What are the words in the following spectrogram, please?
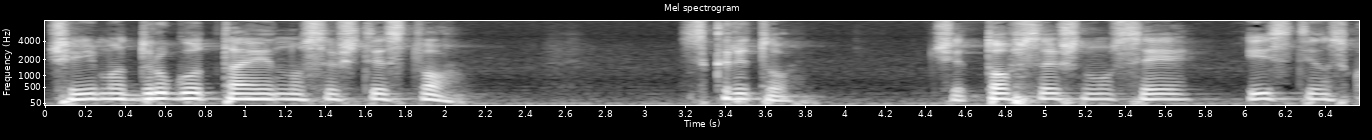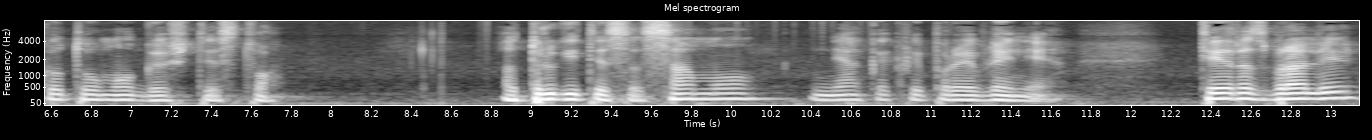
че има друго тайно същество, скрито, че то всъщност е истинското могъщество, а другите са само някакви проявления. Те разбрали,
